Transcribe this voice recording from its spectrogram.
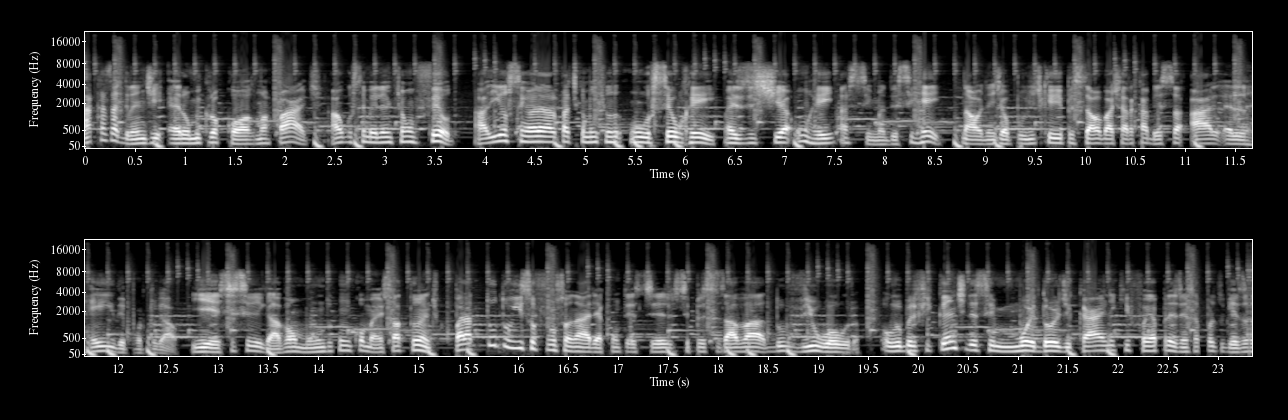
A Casa Grande era um microcosmo à parte, algo semelhante a um feudo. Ali o senhor era praticamente o, seu rei, mas existia um rei acima desse rei. Na ordem geopolítica, ele precisava baixar a cabeça el rei de Portugal, e esse se ligava ao mundo com o comércio atlântico. Para tudo isso funcionar e acontecer, se precisava do vil ouro, o lubrificante desse moedor de carne que foi a presença portuguesa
